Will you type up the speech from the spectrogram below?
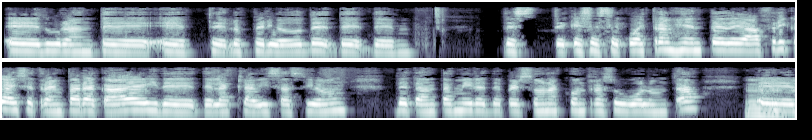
eh, durante este, los periodos de, de, que se secuestran gente de África y se traen para acá y de, la esclavización de tantas miles de personas contra su voluntad. Eh,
